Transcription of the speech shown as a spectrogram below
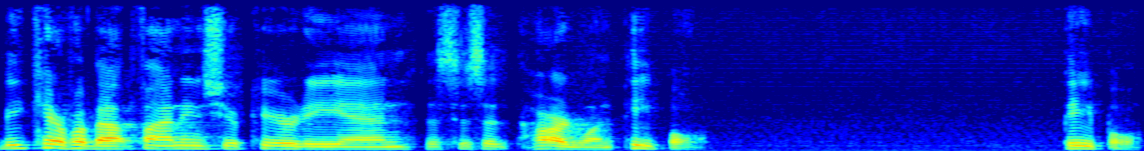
be careful about finding security and this is a hard one people. People.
